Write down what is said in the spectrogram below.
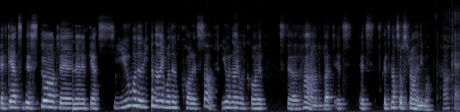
It gets distorted and then it gets, you wouldn't, you and I wouldn't call it soft. You and I would call it still hard, but it's, it's, it's not so strong anymore. Okay.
